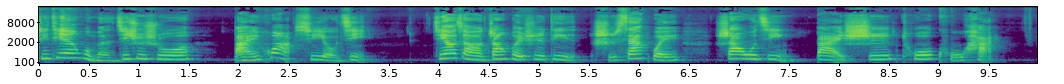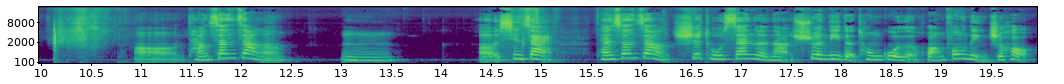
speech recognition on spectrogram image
今天我们继续说《白话西游记》，今天要讲的章回是第十三回“沙悟净拜师脱苦海”。呃，唐三藏啊，嗯，呃，现在唐三藏师徒三人啊，顺利的通过了黄风岭之后，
